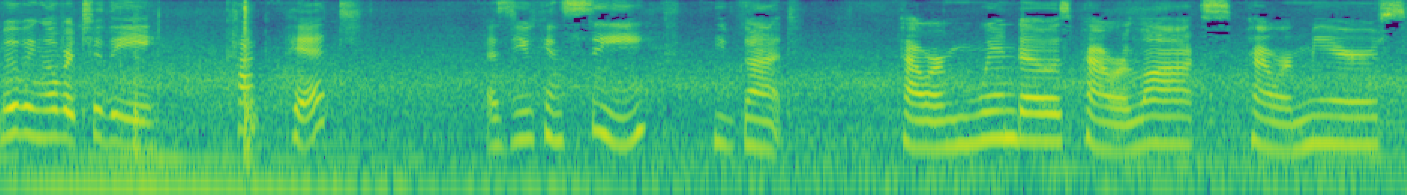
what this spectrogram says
Moving over to the cockpit, as you can see, you've got power windows, power locks, power mirrors.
